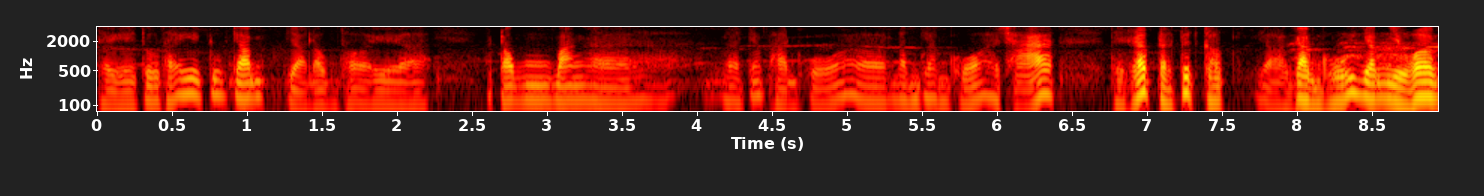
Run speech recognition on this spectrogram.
thì tôi thấy chú Trâm và đồng thời à, trong ban à, chấp hành của à, nông dân của xã thì rất là tích cực và gần gũi dân nhiều hơn.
